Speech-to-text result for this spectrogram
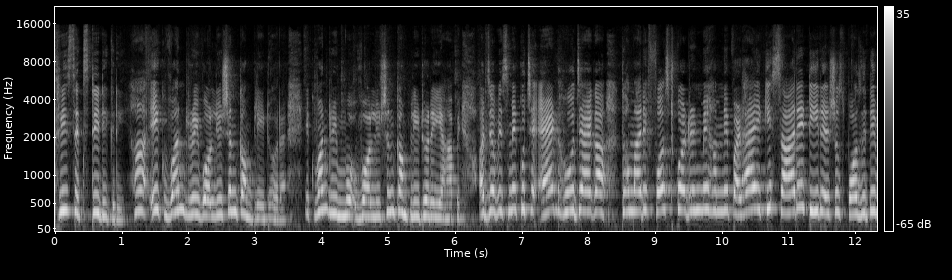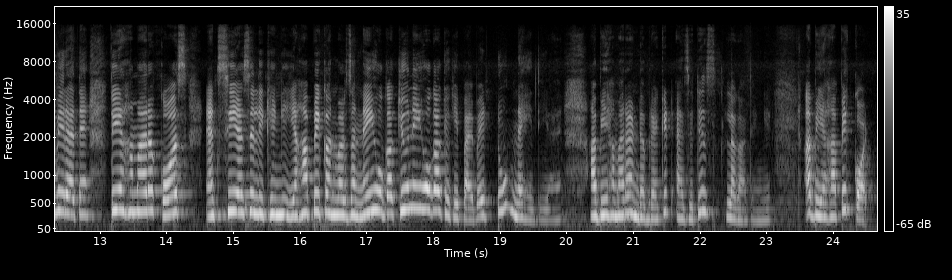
थ्री सिक्सटी डिग्री हाँ एक वन रिवॉल्यूशन कंप्लीट हो रहा है। एक वन रिवॉल्यूशन कंप्लीट हो रही है यहाँ पे। और जब इसमें कुछ ऐड हो जाएगा तो हमारे फ़र्स्ट क्वाड्रेंट में हमने पढ़ा है कि सारे टी रेशोज पॉजिटिव ही रहते हैं। तो ये हमारा कॉस एक्स ही ऐसे लिखेंगे। यहाँ पे कन्वर्जन नहीं होगा। क्यों नहीं होगा? क्योंकि पाई बाई टू नहीं दिया है। अब ये हमारा under bracket as it is लगा देंगे। अब यहाँ पे कॉट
